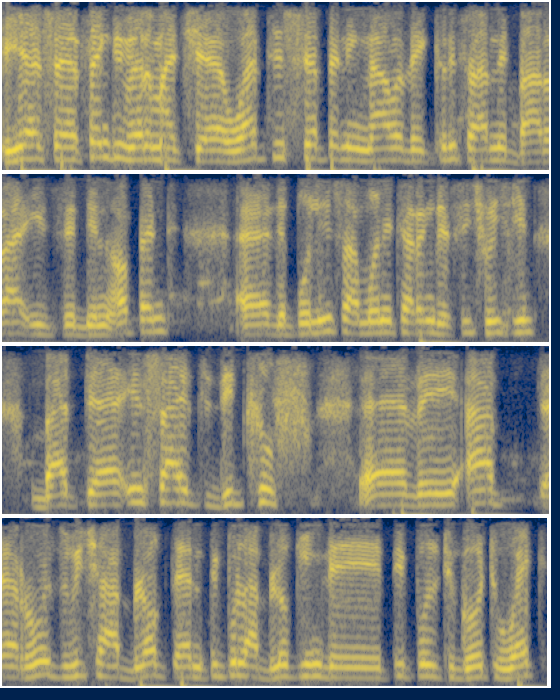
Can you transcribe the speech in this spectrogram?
Yes, uh, thank you very much. Uh, what is happening now, the Chris Hani Bara is uh, been opened. Uh, the police are monitoring the situation, but uh, inside Diepkloof, uh, they are uh, roads which are blocked and people are blocking the people to go to work.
